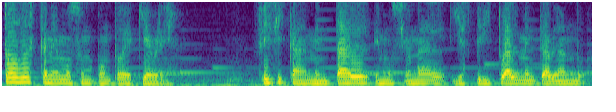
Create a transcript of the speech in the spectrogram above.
Todos tenemos un punto de quiebre, física, mental, emocional y espiritualmente hablando.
